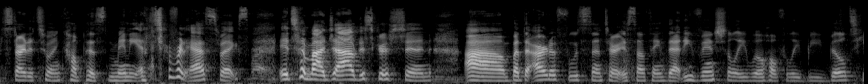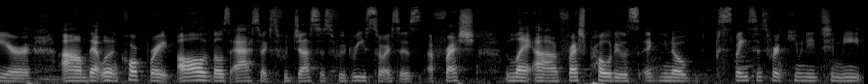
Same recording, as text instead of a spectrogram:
started to encompass many different aspects right. into my job description. Um, but the art of food center is something that eventually will hopefully be built here um, that will incorporate all of those aspects, food justice, food resources, a fresh, uh, fresh produce, you know, spaces for community to meet,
